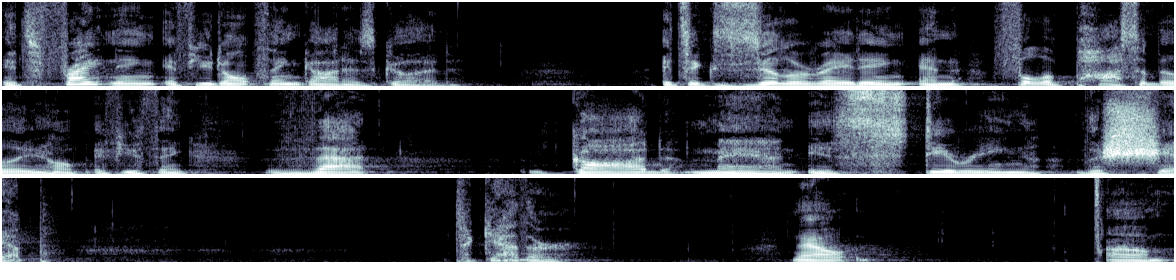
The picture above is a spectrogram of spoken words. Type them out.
It's frightening if you don't think God is good. It's exhilarating and full of possibility and hope if you think that God man is steering the ship together. Now, um,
